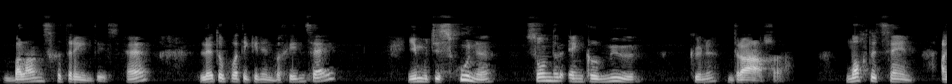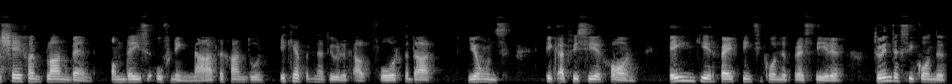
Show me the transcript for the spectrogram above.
balans getraind is. Hè? Let op wat ik in het begin zei. Je moet je schoenen zonder enkel muur kunnen dragen. Mocht het zijn, als jij van plan bent om deze oefening na te gaan doen, ik heb het natuurlijk al voorgedaan. Jongens, ik adviseer gewoon 1 keer 15 seconden presteren, 20 seconden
